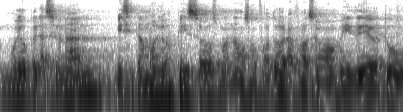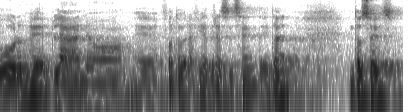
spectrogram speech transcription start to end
muy operacional. Visitamos los pisos, mandamos un fotógrafo, hacemos video tour, eh, plano, eh, fotografía 360 y tal. Entonces,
